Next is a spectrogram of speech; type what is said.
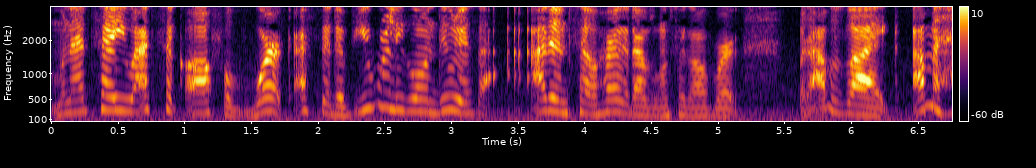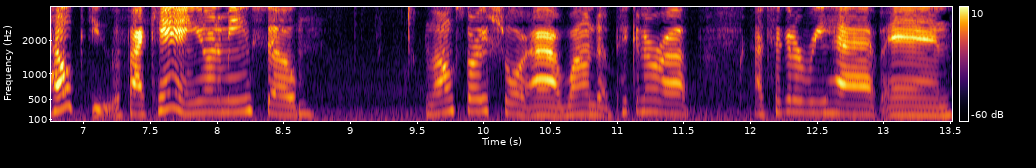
When I tell you, I took off of work. I said, if you really going to do this, I, I didn't tell her that I was going to take off work, but I was like, I'm gonna help you if I can. You know what I mean? So, long story short, I wound up picking her up I took her to rehab, and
